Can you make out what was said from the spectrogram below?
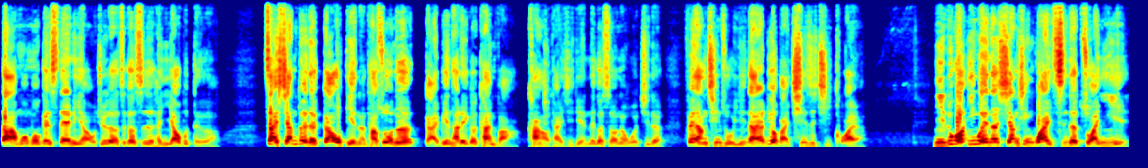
大摩摩跟 Stanley 啊，我觉得这个是很要不得啊。在相对的高点呢，他说呢改变他的一个看法，看好台积电。那个时候呢，我记得非常清楚，已经大概六百七十几块啊。你如果因为呢相信外资的专业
